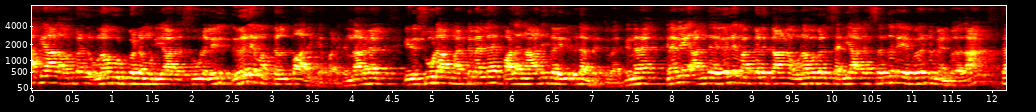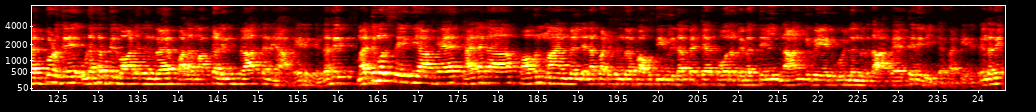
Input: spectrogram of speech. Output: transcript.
ஆகையால் அவர்கள் உணவு உட்கொள்ள முடியாத சூழலில் ஏழை மக்கள் பாதிக்கப்படுகின்றார்கள். இது சூடான் மட்டுமல்ல பல நாடுகளில் இடம்பெற்று வருகின்றன எனவே அந்த ஏழை மக்களுக்கான உணவுகள் சரியாக சென்றடைய வேண்டும் என்பதுதான் தற்பொழுது உலகத்தில் வாழுகின்ற பல மக்களின் பிரார்த்தனையாக இருக்கின்றது. மற்றொரு செய்தியாக கனடா பவுன் மான்வெல் எனப்படுகின்ற பகுதியில் இடம்பெற்ற கோர விபத்தில் நான்கு பேர் உயிரிழந்துள்ளதாக தெரிவிக்கப்பட்டிருக்கின்றது.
